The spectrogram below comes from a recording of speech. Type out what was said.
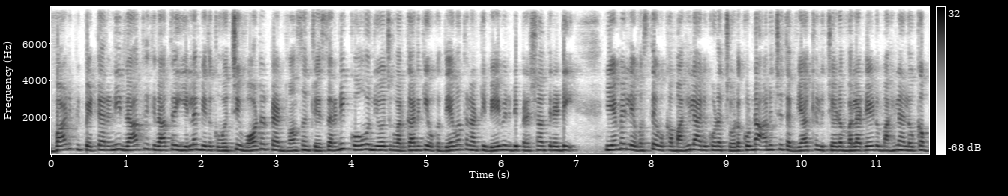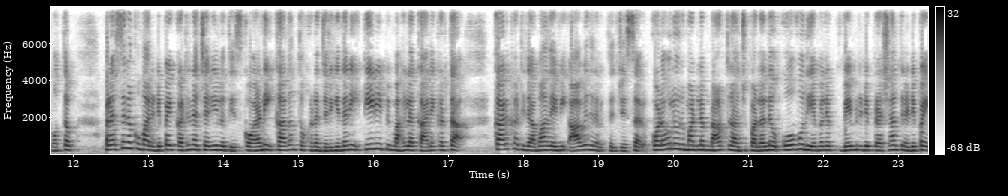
వాడిపి పెట్టారని రాత్రికి రాత్రి ఇళ్ళ మీదకు వచ్చి వాటర్ ప్లాంట్ ధ్వంసం చేశారని కోవు నియోజకవర్గానికి ఒక దేవత లాంటి వేమిరెడ్డి ప్రశాంత్ రెడ్డి ఎమ్మెల్యే వస్తే ఒక మహిళ అని కూడా చూడకుండా అనుచిత వ్యాఖ్యలు చేయడం వల్ల నేడు మహిళా లోకం మొత్తం ప్రసన్న కుమార్ రెడ్డిపై కఠిన చర్యలు తీసుకోవాలని కథం తొక్కడం జరిగిందని టీడీపీ మహిళా కార్యకర్త కరకటి రమాదేవి ఆవేదన వ్యక్తం చేశారు. కొడవలూరు మండలం నార్త్ రాజుపల్లెలో కోవూరు ఎమ్మెల్యే వేమిరెడ్డి ప్రశాంత్ రెడ్డిపై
